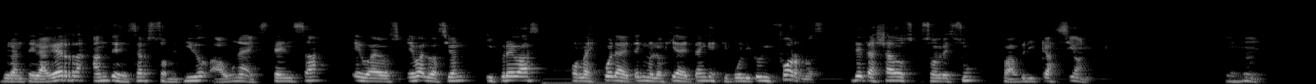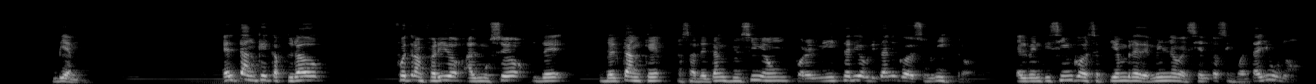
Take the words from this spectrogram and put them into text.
durante la guerra antes de ser sometido a una extensa evaluación y pruebas por la Escuela de Tecnología de Tanques que publicó informes detallados sobre su fabricación. Bien. El tanque capturado fue transferido al Museo de, del Tanque, o sea, The Tank Museum, por el Ministerio Británico de Suministros, el 25 de septiembre de 1951,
